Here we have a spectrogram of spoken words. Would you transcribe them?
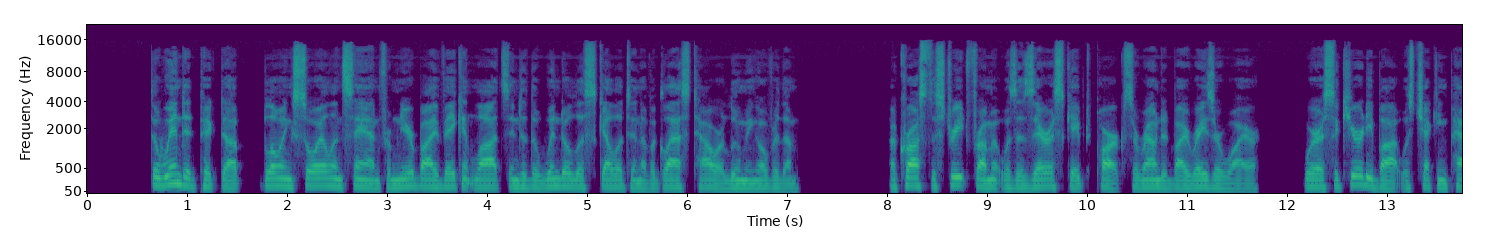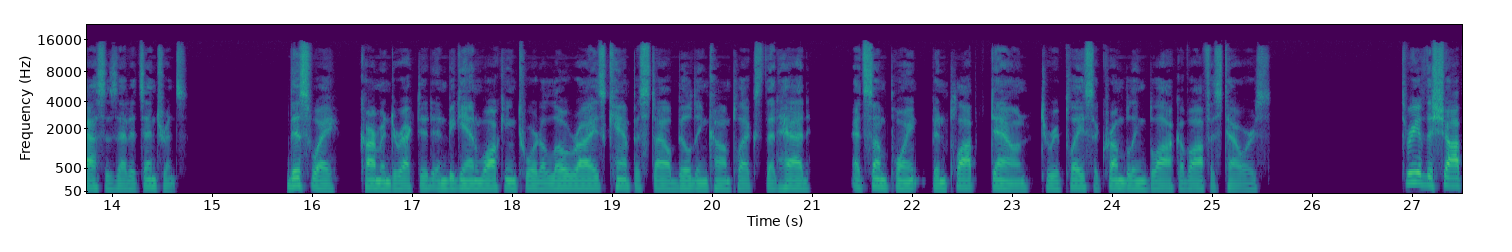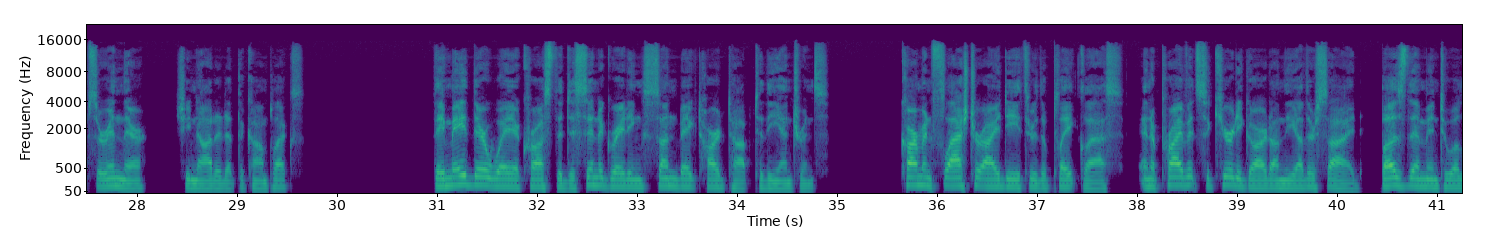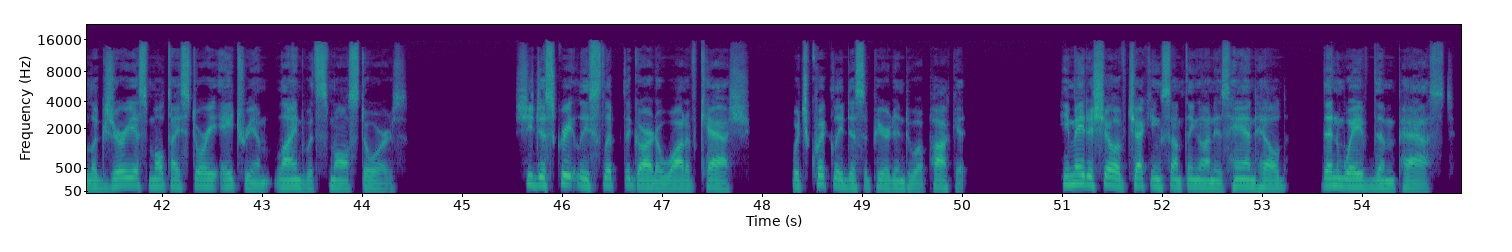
The wind had picked up, blowing soil and sand from nearby vacant lots into the windowless skeleton of a glass tower looming over them. Across the street from it was a xeriscaped park surrounded by razor wire, where a security bot was checking passes at its entrance. This way, Carmen directed and began walking toward a low rise campus style building complex that had, at some point, been plopped down to replace a crumbling block of office towers. Three of the shops are in there, she nodded at the complex. They made their way across the disintegrating, sun baked hardtop to the entrance. Carmen flashed her ID through the plate glass, and a private security guard on the other side buzzed them into a luxurious multi story atrium lined with small stores. She discreetly slipped the guard a wad of cash, which quickly disappeared into a pocket. He made a show of checking something on his handheld, then waved them past.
